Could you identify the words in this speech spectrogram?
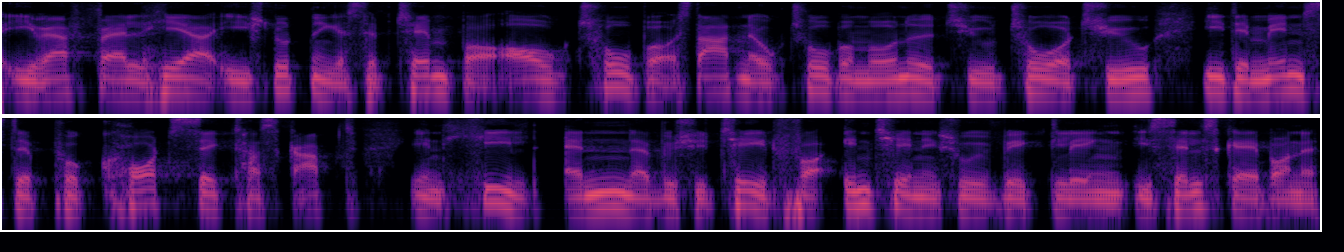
i hvert fald her i slutningen af september og oktober, starten af oktober måned 2022, i det mindste på kort sigt har skabt en helt anden nervøsitet for indtjeningsudviklingen i selskaberne,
